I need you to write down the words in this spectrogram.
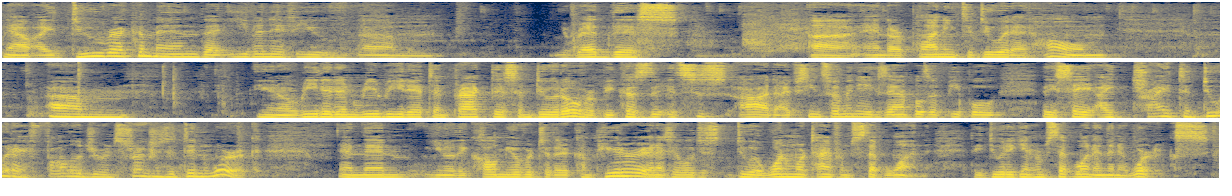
Now, I do recommend that even if you've um, read this uh, and are planning to do it at home, um, you know, read it and reread it and practice and do it over because it's just odd. I've seen so many examples of people, they say, I tried to do it, I followed your instructions, it didn't work. And then, you know, they call me over to their computer and I say, well, just do it one more time from step one. They do it again from step one and then it works.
